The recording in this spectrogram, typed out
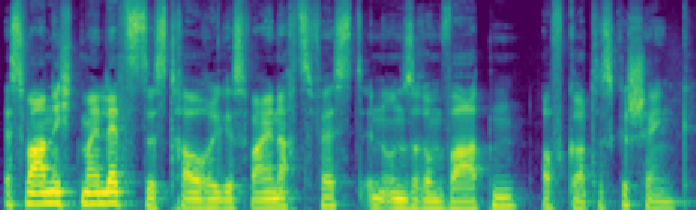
Es war nicht mein letztes trauriges Weihnachtsfest in unserem Warten auf Gottes Geschenk.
